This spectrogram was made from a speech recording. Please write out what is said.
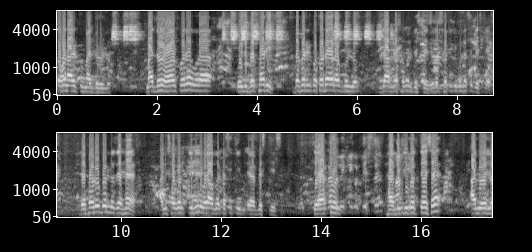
তখন আর একটু মারধর হইল মারধর হওয়ার পরে ওরা ওই যে ব্যাপারী ব্যাপারীর কথাটা ওরা বলল যে আমরা ছাগল বেচতে আছি ওরা সঠিকই বলেছে বেচতে আছি ব্যাপারও বলল যে হ্যাঁ আমি ছাগল কিনি ওরা আমার কাছে কি বেচতে এসে এখন হ্যাঁ বিক্রি করতে এসে আমি হইল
